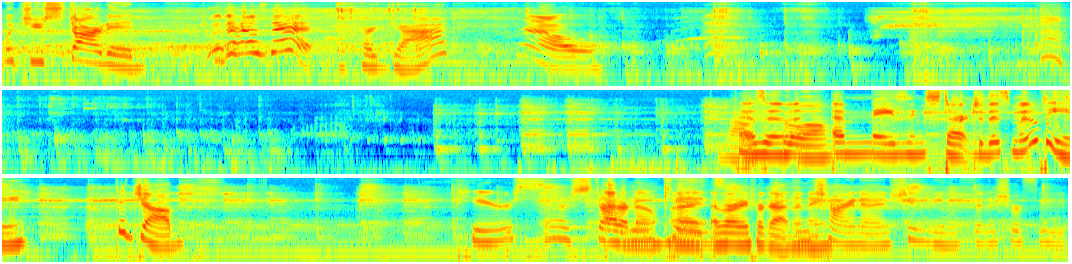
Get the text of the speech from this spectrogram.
what you started. Who the hell's that? Her dad? No. That was, that was cool. an amazing start to this movie. Good job. Pierce. They're I don't know. I, kids I've already forgotten the in name. China, and she didn't even finish her food.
